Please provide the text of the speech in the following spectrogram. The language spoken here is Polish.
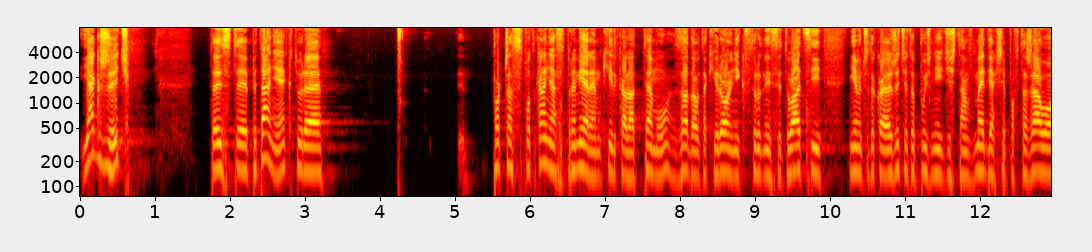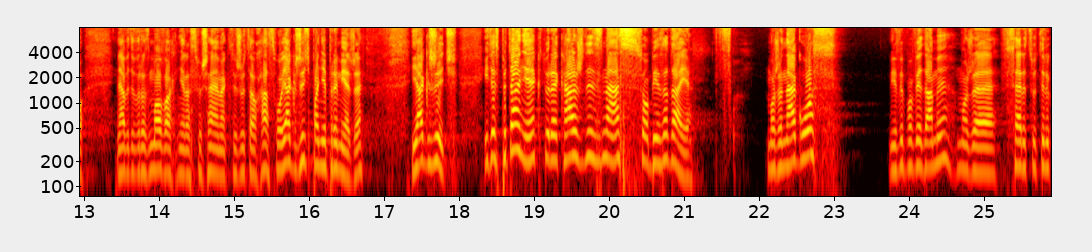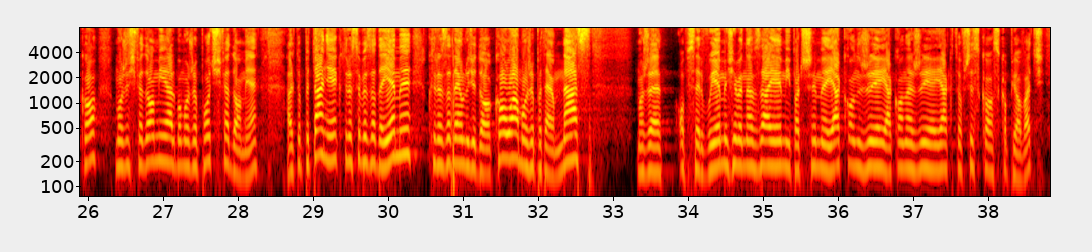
Jak żyć? To jest e, pytanie, które podczas spotkania z premierem kilka lat temu zadał taki rolnik w trudnej sytuacji. Nie wiem, czy to kojarzycie, to później gdzieś tam w mediach się powtarzało. Nawet w rozmowach nieraz słyszałem, jak ktoś rzucał hasło: Jak żyć, panie premierze? Jak żyć? I to jest pytanie, które każdy z nas sobie zadaje. Może na głos, je wypowiadamy, może w sercu tylko, może świadomie albo może podświadomie, ale to pytanie, które sobie zadajemy, które zadają ludzie dookoła, może pytają nas, może obserwujemy siebie nawzajem i patrzymy, jak on żyje, jak ona żyje, jak to wszystko skopiować.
